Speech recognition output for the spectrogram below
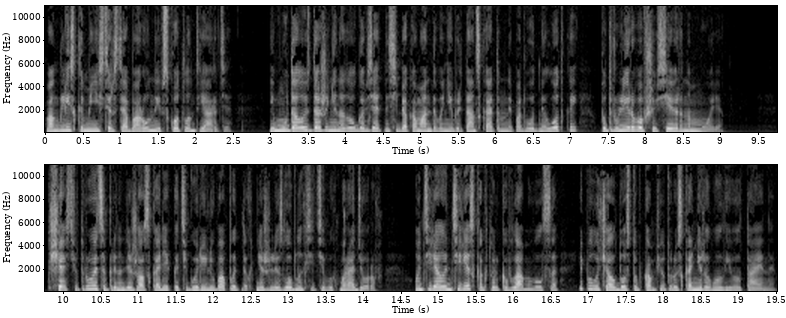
в английском министерстве обороны и в Скотланд-Ярде. Ему удалось даже ненадолго взять на себя командование британской атомной подводной лодкой, патрулировавшей в Северном море. К счастью, троица принадлежал скорее к категории любопытных, нежели злобных сетевых мародеров – он терял интерес, как только вламывался и получал доступ к компьютеру и сканировал его тайны.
